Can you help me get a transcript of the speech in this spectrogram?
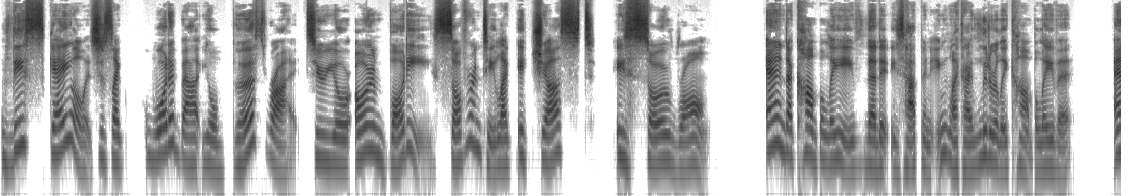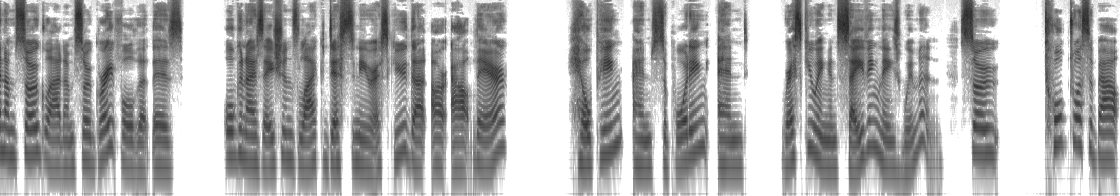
this scale, it's just like, what about your birthright to your own body, sovereignty? Like it just is so wrong. And I can't believe that it is happening. Like I literally can't believe it. And I'm so glad, I'm so grateful that there's organizations like Destiny Rescue that are out there helping and supporting and rescuing and saving these women. So, talk to us about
